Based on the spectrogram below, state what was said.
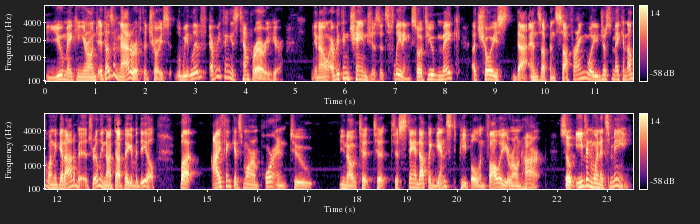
you making your own. It doesn't matter if the choice we live. Everything is temporary here. You know, everything changes. It's fleeting. So if you make a choice that ends up in suffering, well, you just make another one to get out of it. It's really not that big of a deal. But I think it's more important to you know to to to stand up against people and follow your own heart. So even when it's me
